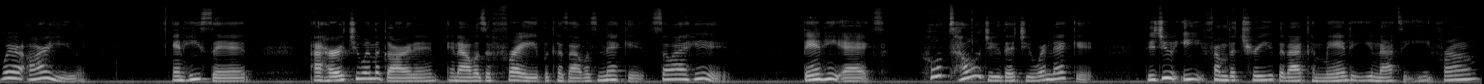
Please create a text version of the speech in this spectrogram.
Where are you? And he said, I heard you in the garden, and I was afraid because I was naked, so I hid. Then he asked, Who told you that you were naked? Did you eat from the tree that I commanded you not to eat from?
